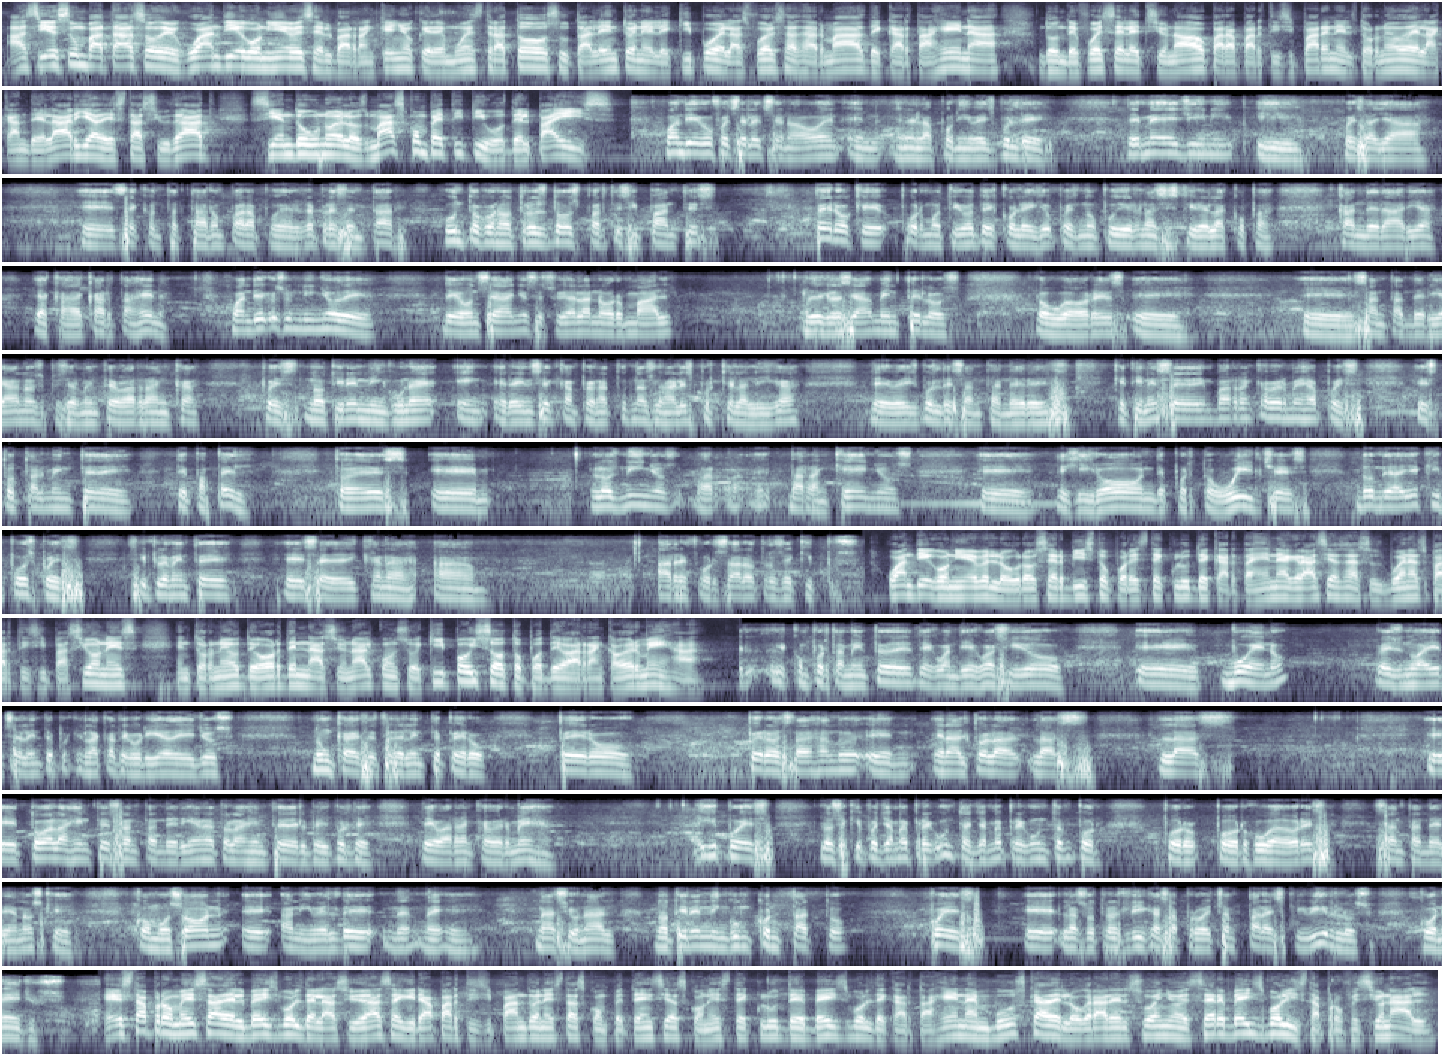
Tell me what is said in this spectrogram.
Así es un batazo de Juan Diego Nieves, el barranqueño que demuestra todo su talento en el equipo de las Fuerzas Armadas de Cartagena, donde fue seleccionado para participar en el torneo de la Candelaria de esta ciudad, siendo uno de los más competitivos del país. Juan Diego fue seleccionado en, el Aponi Béisbol de, de Medellín y pues allá eh, se contactaron para poder representar junto con otros dos participantes, pero que por motivos de colegio pues no pudieron asistir a la Copa Candelaria de acá de Cartagena. Juan Diego es un niño de, 11 años, estudia la normal. Desgraciadamente los, los jugadores eh, eh, santanderianos, especialmente Barranca, pues no tienen ninguna herencia en campeonatos nacionales porque la Liga de Béisbol de Santander, que tiene sede en Barranca Bermeja, pues es totalmente de, papel. Entonces, eh, los niños eh, barranqueños, de Girón, de Puerto Wilches, donde hay equipos, pues simplemente se dedican a reforzar otros equipos. Juan Diego Nieves logró ser visto por este club de Cartagena gracias a sus buenas participaciones en torneos de orden nacional con su equipo Isótopos de Barranca Bermeja. El, comportamiento de, Juan Diego ha sido eh, bueno, pues no hay excelente porque en la categoría de ellos nunca es excelente, pero, pero, pero está dejando en, alto las, las eh, toda la gente santanderiana, toda la gente del béisbol de Barranca Bermeja. Y pues los equipos ya me preguntan, ya me preguntan por, por, jugadores santanderianos que como son eh, a nivel de, nacional, no tienen ningún contacto pues eh, las otras ligas aprovechan para escribirlos con ellos. Esta promesa del béisbol de la ciudad seguirá participando en estas competencias con este club de béisbol de Cartagena en busca de lograr el sueño de ser béisbolista profesional.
